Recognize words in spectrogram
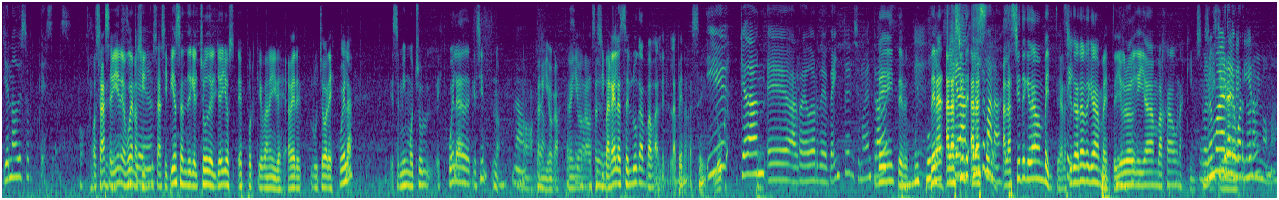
lleno de sorpresas. Oh, O sea, se viene, Así bueno, si, o sea, si piensan de que el show del Yeyos es porque van a ir a ver luchadores escuela, ese mismo show escuela que siempre, no, No. no, están No. equivocados, están Sí. equivocados. O sea, Sí. si pagáis las 6 lucas, va a valer la pena las 6 Y lucas. Quedan eh, alrededor de 20, 19 entradas. 20. Muy De pocas. la- a las Quedan 7 a las, semanas. a las 7 quedaban 20, a las Sí. 7 de la tarde quedaban 20. Yo Sí. creo que ya han bajado unas 15. Ni Volvemos a repetir. a mi mamá.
